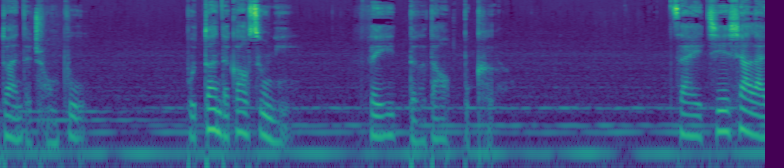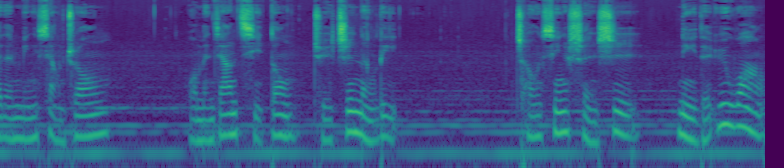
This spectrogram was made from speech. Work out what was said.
断的重复，不断的告诉你，非得到不可。在接下来的冥想中，我们将启动觉知能力，重新审视你的欲望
